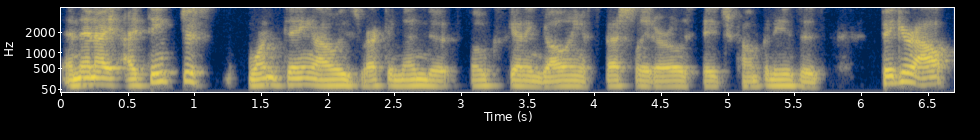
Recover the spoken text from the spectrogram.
And then I, I think just one thing I always recommend to folks getting going, especially at early stage companies, is figure out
